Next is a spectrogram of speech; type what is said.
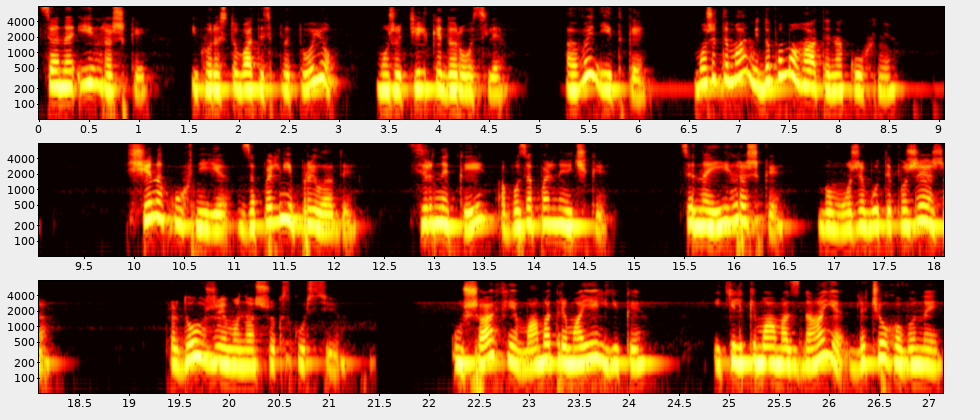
Це не іграшки, і користуватись плитою можуть тільки дорослі. А ви, дітки, можете мамі допомагати на кухні. Ще на кухні є запальні прилади, сірники або запальнички. Це не іграшки, бо може бути пожежа. Продовжуємо нашу екскурсію. У шафі мама тримає ліки, і тільки мама знає, для чого вони.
